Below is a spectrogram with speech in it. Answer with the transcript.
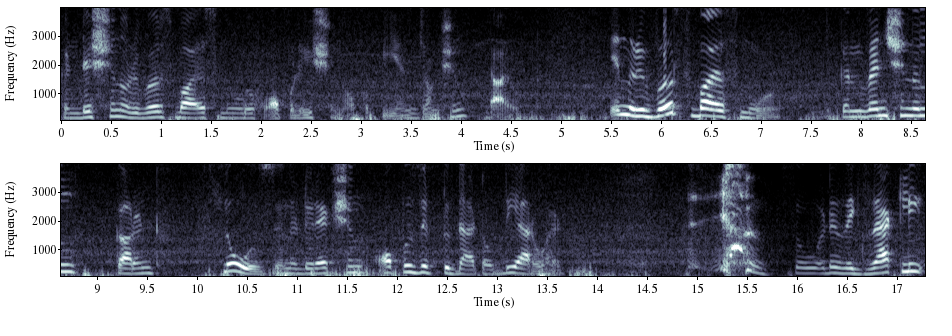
condition or reverse bias mode of operation of a PN junction diode. In reverse bias mode, conventional current flows in a direction opposite to that of the arrowhead. so it is exactly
